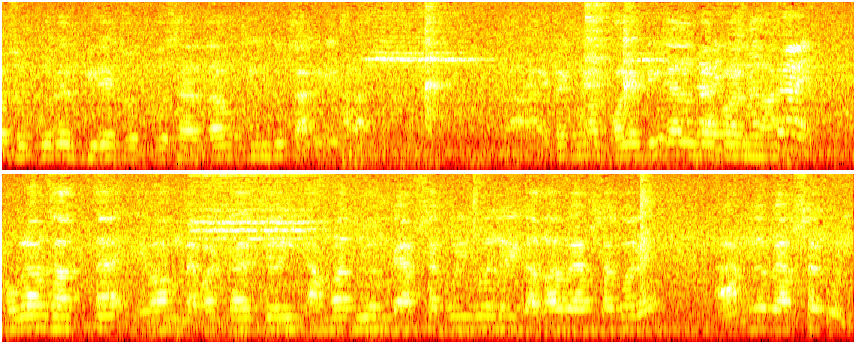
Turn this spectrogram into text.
অযোগ্যদের ভিড়ে যোগ্য স্যাররাও কিন্তু চাকরি আহ, এটা কোনো পলিটিক্যাল ব্যাপার নয় প্রোগ্রাম সাতটায় এবং ব্যাপারটা হচ্ছে ওই আমরা দুজন ব্যবসা করি বলে ওই দাদাও ব্যবসা করে আর আমিও ব্যবসা করি।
